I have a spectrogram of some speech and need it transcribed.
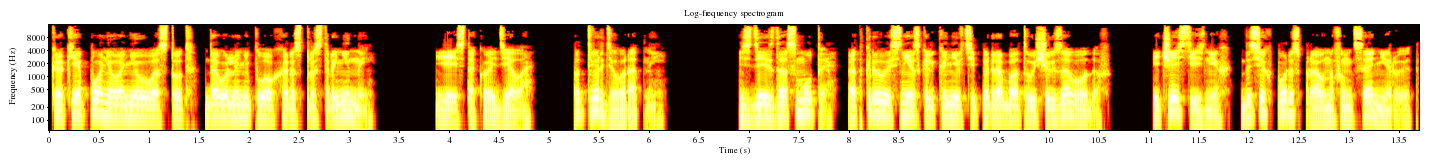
Как я понял, они у вас тут довольно неплохо распространены. Есть такое дело, подтвердил Ратный. Здесь до смуты открылось несколько нефтеперерабатывающих заводов, и часть из них до сих пор исправно функционирует.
